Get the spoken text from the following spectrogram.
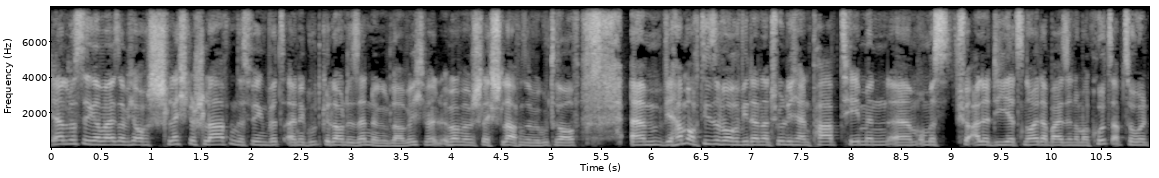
Ja, lustigerweise habe ich auch schlecht geschlafen, deswegen wird's eine gut gelaunte Sendung, glaube ich. Weil immer wenn wir schlecht schlafen, sind wir gut drauf. Ähm, wir haben auch diese Woche wieder natürlich ein paar Themen, ähm, um es für alle, die jetzt neu dabei sind, nochmal kurz abzuholen,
